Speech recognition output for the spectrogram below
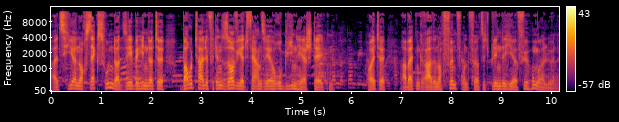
als hier noch 600 Sehbehinderte Bauteile für den Sowjetfernseher Rubin herstellten. Heute arbeiten gerade noch 45 Blinde hier für Hungerlöhne.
